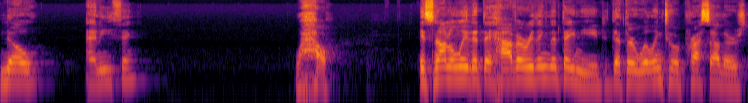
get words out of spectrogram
know anything? Wow. It's not only that they have everything that they need, that they're willing to oppress others,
